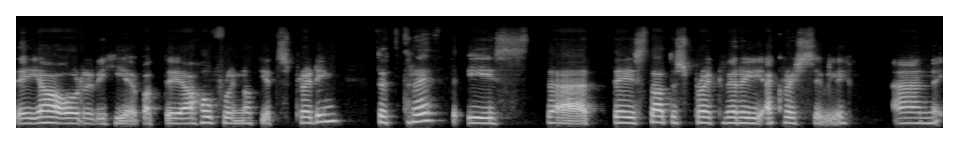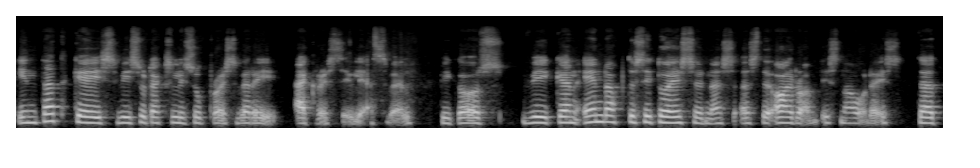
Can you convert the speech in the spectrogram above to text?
they are already here, but they are hopefully not yet spreading, the threat is that they start to spread very aggressively. And in that case, we should actually suppress very aggressively as well, because we can end up the situation as, as the Ireland is nowadays, that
